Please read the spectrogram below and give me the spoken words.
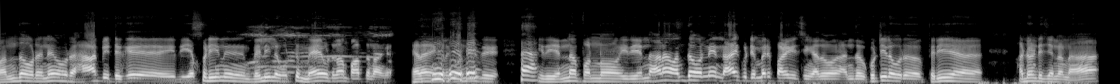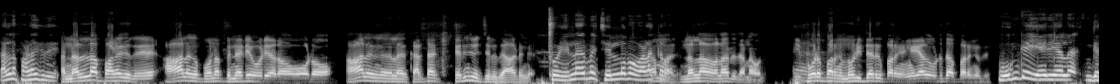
வந்த உடனே ஒரு ஹாபிட்டுக்கு இது எப்படின்னு வெளியில விட்டு மேய விட்டு தான் பார்த்தாங்க ஏன்னா எங்களுக்கு வந்து இது இது என்ன பண்ணும் இது என்ன ஆனா வந்த உடனே நாய்க்குட்டி மாதிரி பழகிச்சுங்க அது அந்த குட்டியில ஒரு பெரிய அட்வான்டேஜ் என்னன்னா நல்லா பழகுது. நல்லா பழகுது. ஆளுங்க போனா பின்னாடியே ஓடி வரும் ஓடும். ஆளுங்களை கரெக்டா தெரிஞ்சு வச்சிருது ஆடுங்க. இப்போ எல்லாருமே செல்லமா வளர்க்கலாம். நல்லா வளருது ஆனா வந்து இப்போ பாருங்க நோண்டிட்டே இருக்கு பாருங்க எங்கேயாவது விடுதா பாருங்க உங்க ஏரியால இங்க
